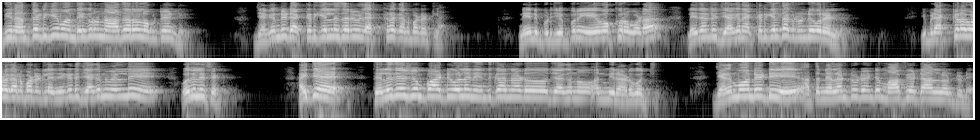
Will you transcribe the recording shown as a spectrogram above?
దీని అంతటికీ మన దగ్గర ఉన్న ఆధారాలు ఒకటే అండి. జగన్ రెడ్డి ఎక్కడికి వెళ్ళినా సరే వీళ్ళు ఎక్కడ కనపడట్లే. నేను ఇప్పుడు చెప్పిన ఏ ఒక్కరు కూడా లేదంటే జగన్ ఎక్కడికి వెళ్తే అక్కడ ఉండేవారు వీళ్ళు. ఇప్పుడు ఎక్కడ కూడా కనపడట్లేదు. ఎందుకంటే జగన్ వెళ్ళి వదిలేశాడు. అయితే తెలుగుదేశం పార్టీ వాళ్ళని ఎందుకు అన్నాడు జగన్ అని మీరు అడగొచ్చు. జగన్మోహన్ రెడ్డి అతను ఎలాంటుడు అంటే మాఫియా డాన్లు ఉంటుడే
